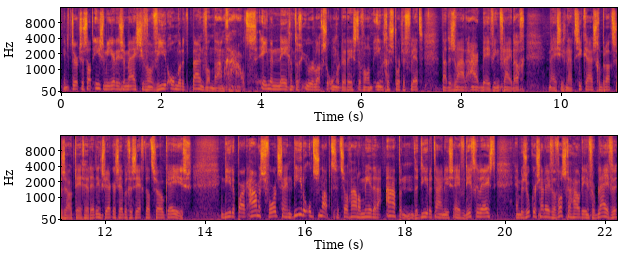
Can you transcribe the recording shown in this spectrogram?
In de Turkse stad Izmir is een meisje van vier onder het puin vandaan gehaald. 91 uur lag ze onder de resten van een ingestorte flat na de zware aardbeving vrijdag. Het meisje is naar het ziekenhuis gebracht. Ze zou tegen reddingswerkers hebben gezegd dat ze oké is. In dierenpark Amersfoort zijn dieren ontsnapt. Het zou gaan om meerdere apen. De dierentuin is even dicht geweest. En bezoekers zijn even vastgehouden in verblijven.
